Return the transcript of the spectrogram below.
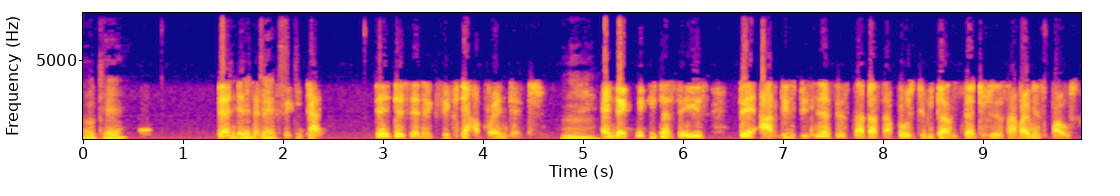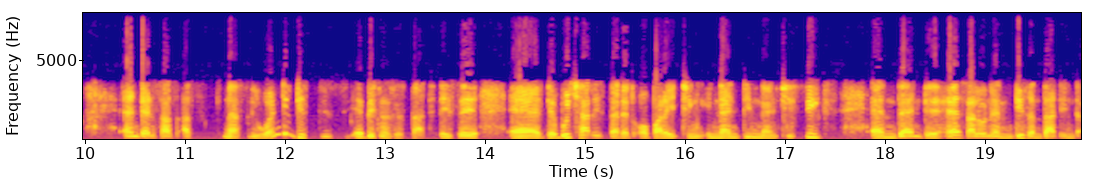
Okay. then They there's an executor. There, there's an executor appointed. Hmm. And the executor says there are these businesses that are supposed to be transferred to the surviving spouse. And then ask Nestle, when did this, this uh, businesses start? They say uh, the butchery started operating in 1996, and then the hair salon and this and that. In the,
